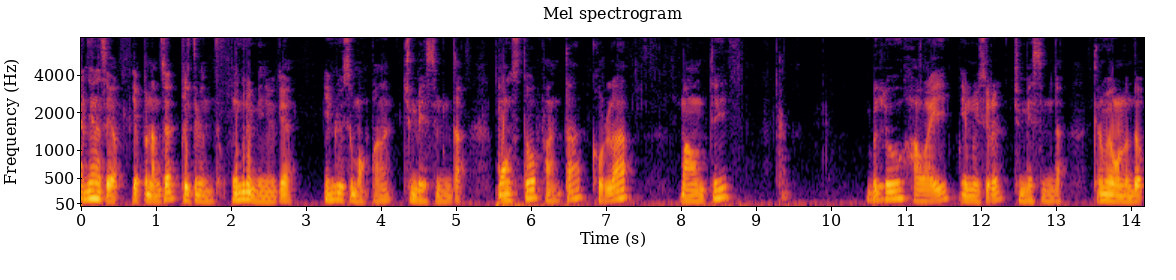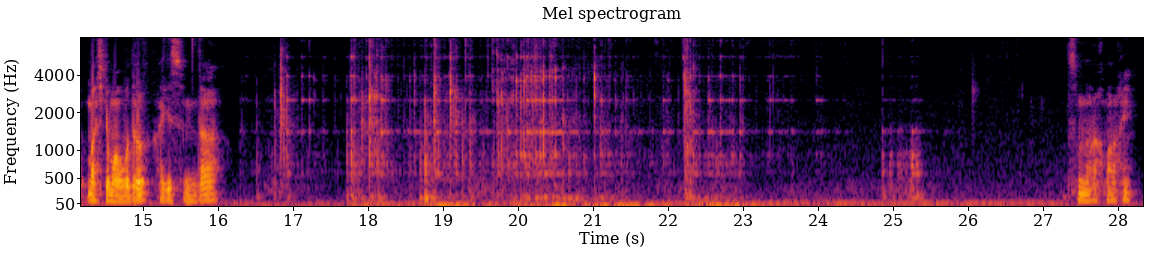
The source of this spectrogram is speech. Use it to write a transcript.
안녕하세요. 예쁜 남자 브리드맨입니다. 오늘의 메뉴에 음료수 먹방을 준비했습니다. 몬스터, 환타, 콜라, 마운틴듀, 블루 하와이 음료수를 준비했습니다. 그러면 오늘도 맛있게 먹어보도록 하겠습니다. Bismillahirrahmanirrahim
